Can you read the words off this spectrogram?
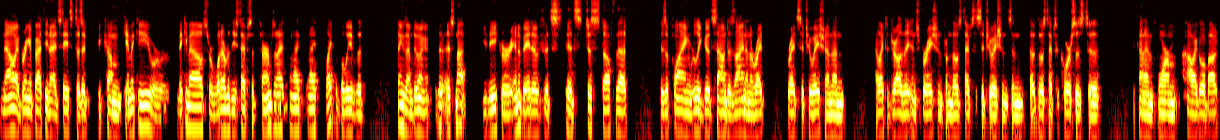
now I bring it back to the United States. Does it become gimmicky or Mickey Mouse or whatever these types of terms? And I, and I, and I like to believe that things I'm doing, it's not unique or innovative. It's, it's just stuff that is applying really good sound design in the right, right situation. And I like to draw the inspiration from those types of situations and th- those types of courses to, to kind of inform how I go about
